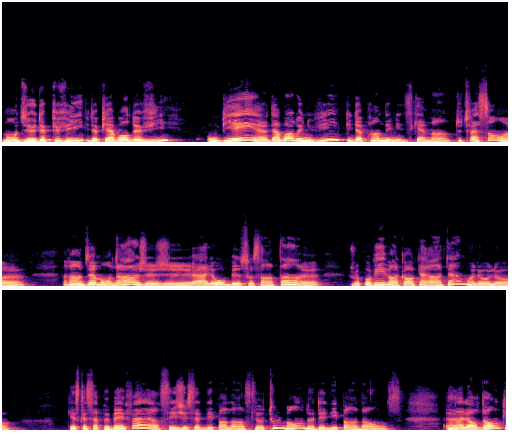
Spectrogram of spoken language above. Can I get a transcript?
mon Dieu, de plus vivre, de plus avoir de vie, ou bien euh, d'avoir une vie puis de prendre des médicaments. De toute façon, euh, rendu à mon âge, à l'aube de 60 ans, je ne vais pas vivre encore 40 ans, moi, là, là. Qu'est-ce que ça peut bien faire? C'est juste cette dépendance-là. Tout le monde a des dépendances. alors donc,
